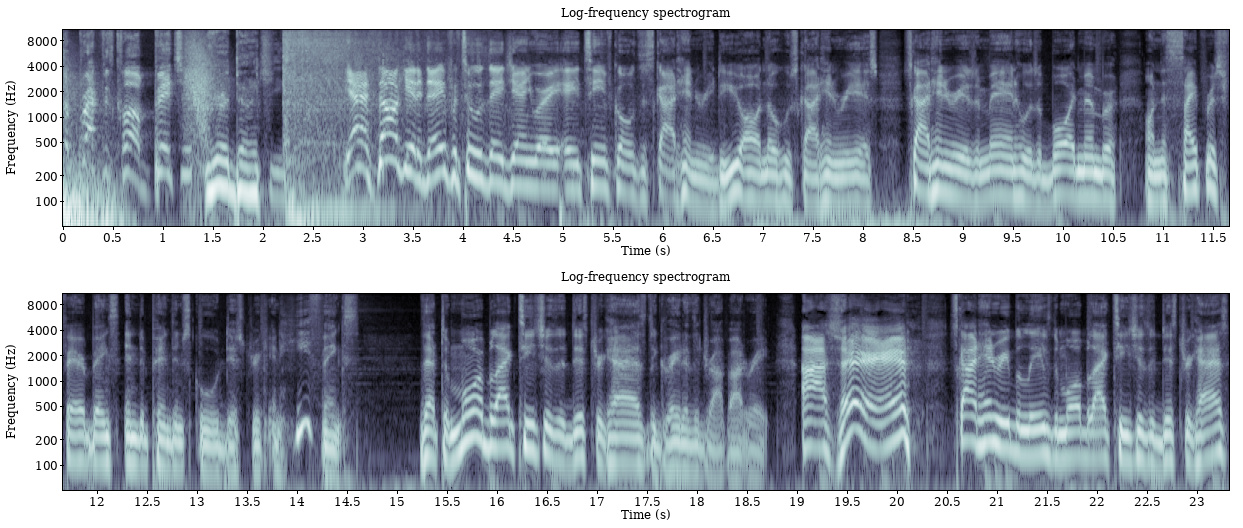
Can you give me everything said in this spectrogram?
The Breakfast Club, bitches. You're a donkey. Yes, donkey today for Tuesday, January 18th goes to Scott Henry. Do you all know who Scott Henry is? Scott Henry is a man who is a board member on the Cypress Fairbanks Independent School District, and he thinks that the more black teachers the district has, the greater the dropout rate. I said Scott Henry believes the more black teachers the district has,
